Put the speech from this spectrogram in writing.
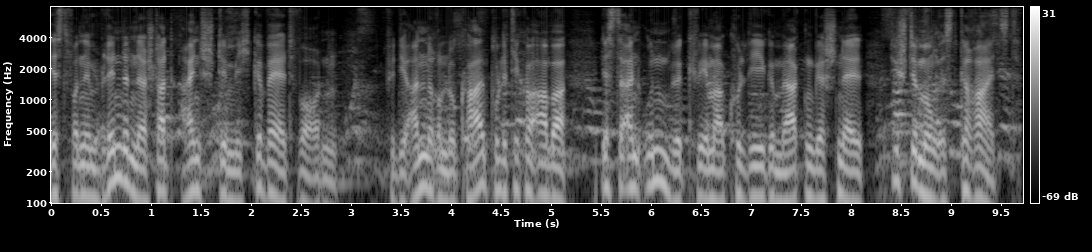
ist von den Blinden der Stadt einstimmig gewählt worden. Für die anderen Lokalpolitiker aber ist er ein unbequemer Kollege, merken wir schnell. Die Stimmung ist gereizt.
